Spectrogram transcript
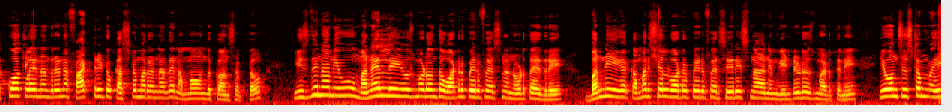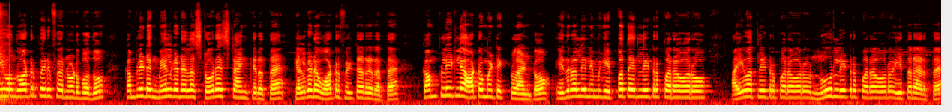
ಅಕ್ವಾಕ್ಲೈನ್ ಅಂದ್ರೇ ಫ್ಯಾಕ್ಟ್ರಿ ಟು ಕಸ್ಟಮರ್ ಅನ್ನೋದೇ ನಮ್ಮ ಒಂದು ಕಾನ್ಸೆಪ್ಟು ಇಷ್ಟು ದಿನ ನೀವು ಮನೆಯಲ್ಲಿ ಯೂಸ್ ಮಾಡುವಂಥ ವಾಟರ್ ಪ್ಯೂರಿಫೈರ್ಸ್ನ ನೋಡ್ತಾ ಇದ್ರಿ. ಬನ್ನಿ ಈಗ ಕಮರ್ಷಿಯಲ್ ವಾಟರ್ ಪ್ಯೂರಿಫೈರ್ ಸೀರೀಸ್ನ ನಿಮ್ಗೆ ಇಂಟ್ರೊಡ್ಯೂಸ್ ಮಾಡ್ತೀನಿ. ಈ ಒಂದು ಸಿಸ್ಟಮ್ ಈ ಒಂದು ವಾಟರ್ ಪ್ಯೂರಿಫೈರ್ ನೋಡ್ಬೋದು. ಕಂಪ್ಲೀಟಾಗಿ ಮೇಲ್ಗಡೆ ಎಲ್ಲ ಸ್ಟೋರೇಜ್ ಟ್ಯಾಂಕ್ ಇರುತ್ತೆ. ಕೆಳಗಡೆ ವಾಟರ್ ಫಿಲ್ಟರ್ ಇರುತ್ತೆ. ಕಂಪ್ಲೀಟ್ಲಿ ಆಟೋಮೆಟಿಕ್ ಪ್ಲ್ಯಾಂಟು ಇದರಲ್ಲಿ ನಿಮಗೆ ಇಪ್ಪತ್ತೈದು ಲೀಟ್ರ್ ಪರ್ ಅವರು ಐವತ್ತು ಲೀಟ್ರ್ ಪರ್ ಅವರು ನೂರು ಲೀಟ್ರ್ ಪರ್ ಅವರು ಈ ಥರ ಇರುತ್ತೆ.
